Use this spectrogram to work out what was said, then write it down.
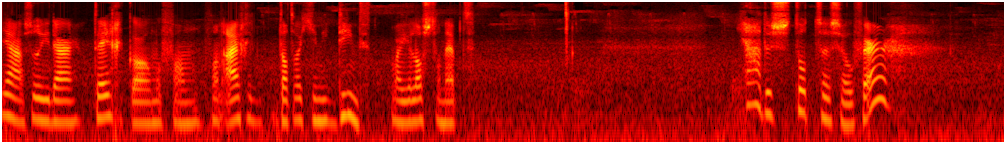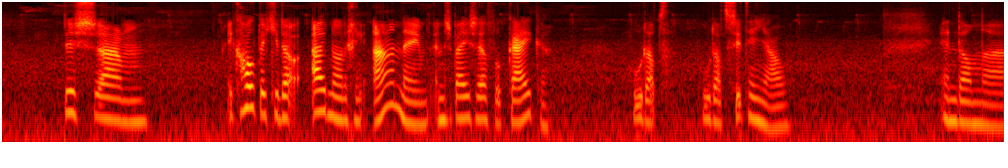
ja, zul je daar tegenkomen van, van eigenlijk dat wat je niet dient, waar je last van hebt. Ja, dus tot uh, zover. Dus um, ik hoop dat je de uitnodiging aanneemt en eens bij jezelf wil kijken hoe dat, hoe dat zit in jou. En dan uh,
